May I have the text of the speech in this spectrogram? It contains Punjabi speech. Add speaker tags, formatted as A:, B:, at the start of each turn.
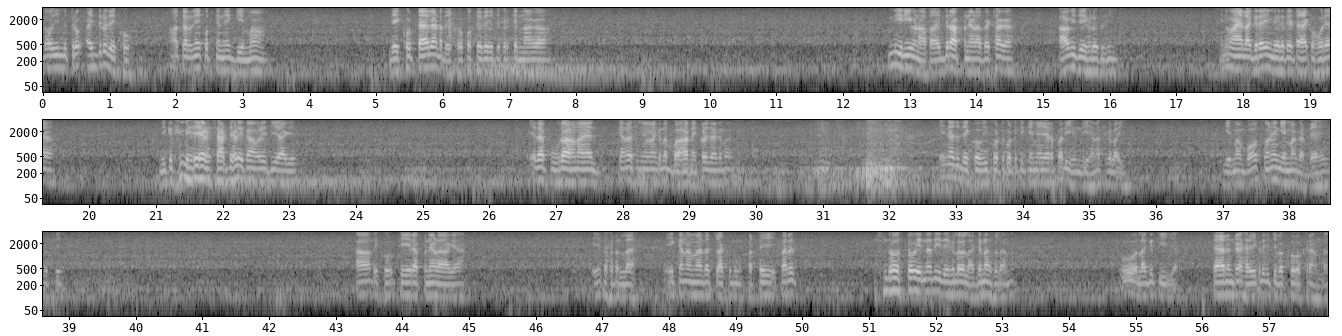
A: ਲਓ ਜੀ ਮਿੱਤਰੋ, ਇੱਧਰੋਂ ਦੇਖੋ। ਆ ਚੱਲ ਰਹੀਆਂ ਕੁੱਤਿਆਂ ਦੀਆਂ ਗੇਮਾਂ। ਦੇਖੋ, ਟੈਲੈਂਟ ਦੇਖੋ ਕੁੱਤੇ ਦੇ ਵਿੱਚ ਫਿਰ ਕਿੰਨਾ ਗਾ ਮੀਰੀ ਬਣਾਤਾ, ਇੱਧਰ ਆਪਣੇ ਵਾਲਾ ਬੈਠਾ ਗਾ ਆ ਵੀ ਦੇਖ ਲਓ ਤੁਸੀਂ। ਇਹਨੂੰ ਐਂ ਲੱਗ ਰਿਹਾ ਵੀ ਮੇਰੇ ਤੇ ਅਟੈਕ ਹੋ ਰਿਹਾ। ਵੀ ਕਿਤੇ ਮੇਰੇ ਵਾਲੇ, ਸਾਡੇ ਵਾਲੇ ਕਮਰੇ 'ਚ ਆ ਗਏ। ਇਹਦਾ ਪੂਰਾ ਹੁਣ ਐ ਕਹਿੰਦਾ ਸੀ ਵੀ ਮੈਂ ਕਹਿੰਦਾ ਬਾਹਰ ਨਿਕਲ ਜਾ ਕਹਿੰਦਾ। ਇਹਨਾਂ 'ਚ ਦੇਖੋ ਵੀ ਕੁੱਟ-ਕੁੱਟ ਕੇ ਕਿਵੇਂ ਯਾਰ ਭਰੀ ਹੁੰਦੀ ਹੈ ਨਾ ਸਿਖਲਾਈ। ਗੇਮਾਂ ਬਹੁਤ ਸੋਹਣੀਆਂ ਗੇਮਾਂ ਕਰਦੇ ਆ ਇਹ ਕੁੱਤੇ। ਆ ਦੇਖੋ, ਫੇਰ ਆਪਣੇ ਵਾਲਾ ਆ ਗਿਆ। ਇਹ ਤਾਂ ਰੱਲਾ ਇਹ ਕਹਿੰਦਾ ਮੈਂ ਤਾਂ ਚੱਕ ਦੂੰ ਫੱਟੇ, ਪਰ ਦੋਸਤੋ, ਇਹਨਾਂ ਦੀ ਦੇਖ ਲਓ ਅਲੱਗ ਨਸਲ ਆ ਨਾ। ਉਹ ਅਲੱਗ ਚੀਜ਼ ਆ। ਟੈਲੈਂਟ ਹਰੇਕ ਦੇ ਵਿੱਚ ਵੱਖੋ ਵੱਖਰਾ ਹੁੰਦਾ।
